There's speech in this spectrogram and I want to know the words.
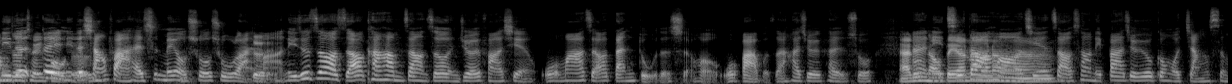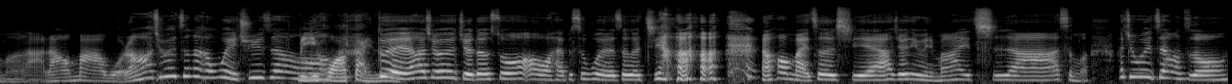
你的对你的想法还是没有说出来嘛，你就知道只要看他们这样之后，你就会发现，我妈只要单独的时候，我爸不在，她就会开始说，啊哎，你你知道哈，啊。今天早上你爸就又跟我讲什么啦，然后骂我，然后他就会真的很委屈这样、哦，梨花带泪，对，他就会觉得说，哦，我还不是为了这个家，然后买这些啊，就因为你妈爱吃啊什么，他就会这样子哦，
